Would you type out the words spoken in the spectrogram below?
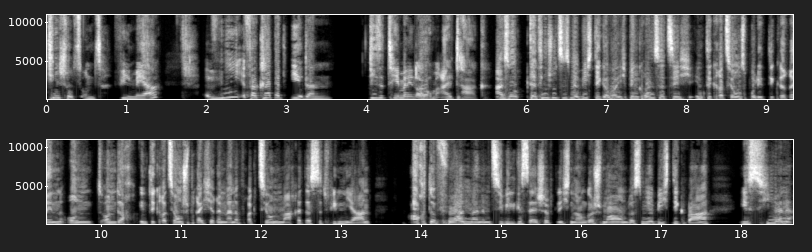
Tierschutz und viel mehr. Wie verkörpert ihr dann diese Themen in eurem Alltag? Also der Tierschutz ist mir wichtig, aber ich bin grundsätzlich Integrationspolitikerin und, und auch Integrationssprecherin meiner Fraktion und mache das seit vielen Jahren, auch davor in meinem zivilgesellschaftlichen Engagement. Und was mir wichtig war, ist hier eine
